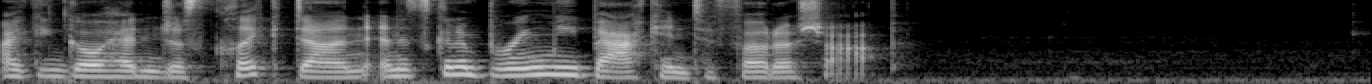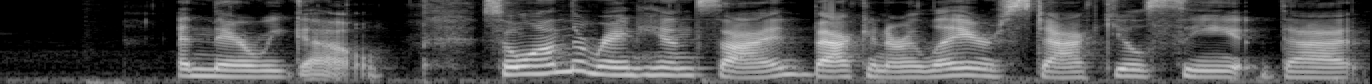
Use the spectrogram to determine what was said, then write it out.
I can go ahead and just click done and it's going to bring me back into Photoshop. And there we go. So on the right hand side, back in our layer stack, you'll see that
